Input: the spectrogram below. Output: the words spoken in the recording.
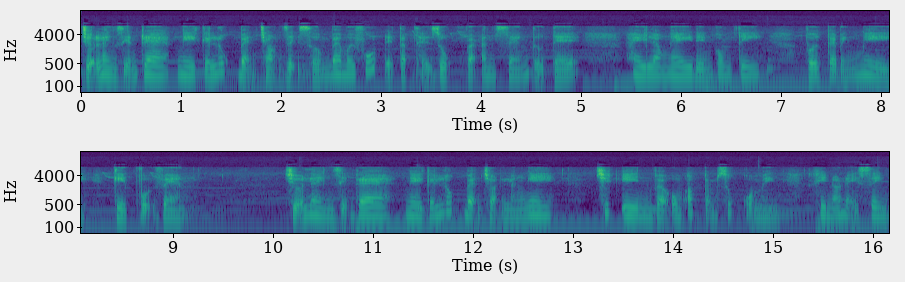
Chữa lành diễn ra ngay cái lúc bạn chọn dậy sớm 30 phút để tập thể dục và ăn sáng tử tế hay lao ngay đến công ty với cái bánh mì kẹp vội vàng. Chữa lành diễn ra ngay cái lúc bạn chọn lắng nghe, check in và ôm ấp cảm xúc của mình khi nó nảy sinh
